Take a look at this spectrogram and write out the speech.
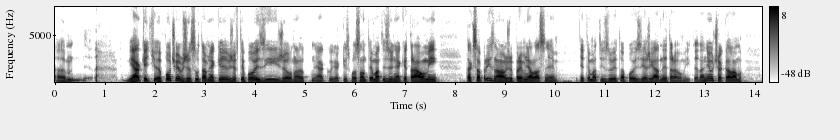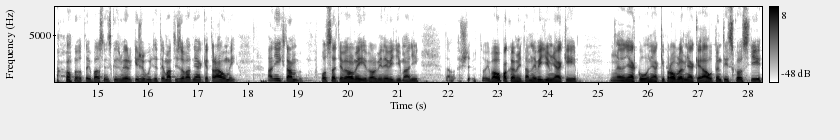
Um, ja keď počujem, že sú tam nejaké, že v tej poézii, že ona nejako, nejakým spôsobom tematizuje nejaké traumy, tak sa priznám, že pre mňa vlastne netematizuje tá poézia žiadne traumy. Teda neočakávam od tej básnickej zmierky, že bude tematizovať nejaké traumy. Ani ich tam v podstate veľmi, veľmi nevidím. Ani tam, ešte, to iba opakujem, tam nevidím nejaký, nejakú, nejaký problém, nejaké autentickosti.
